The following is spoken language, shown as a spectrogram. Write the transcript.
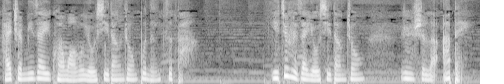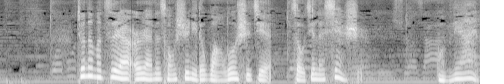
还沉迷在一款网络游戏当中不能自拔。也就是在游戏当中，认识了阿北，就那么自然而然的从虚拟的网络世界走进了现实。我们恋爱了。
